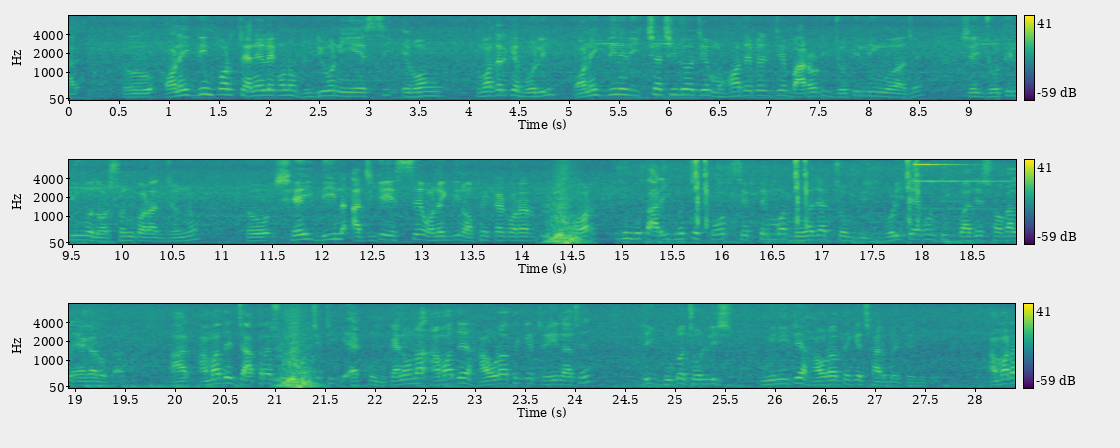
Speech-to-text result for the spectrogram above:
আর তো অনেক দিন পর চ্যানেলে কোনো ভিডিও নিয়ে এসেছি এবং তোমাদেরকে বলি অনেক দিনের ইচ্ছা ছিল যে মহাদেবের যে বারোটি জ্যোতির্লিঙ্গ আছে, সেই জ্যোতির্লিঙ্গ দর্শন করার জন্য। তো সেই দিন আজকে এসছে অনেক দিন অপেক্ষা করার পর, কিন্তু তারিখ হচ্ছে ফোর্থ সেপ্টেম্বর দু হাজার চব্বিশ। ঘড়িতে এখন ঠিক বাজে সকাল এগারোটা। আর আমাদের যাত্রা শুরু হচ্ছে ঠিক এখন। কেননা আমাদের হাওড়া থেকে ট্রেন আছে, ঠিক দুটো চল্লিশ মিনিটে হাওড়া থেকে ছাড়বে ট্রেনটি। আমরা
